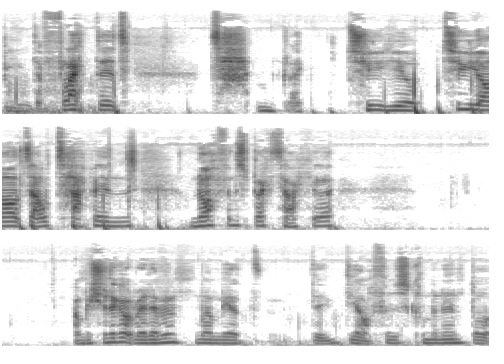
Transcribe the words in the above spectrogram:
being deflected, like two two yards out tap-ins, nothing spectacular. And we should have got rid of him when we had the, the offers coming in, but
